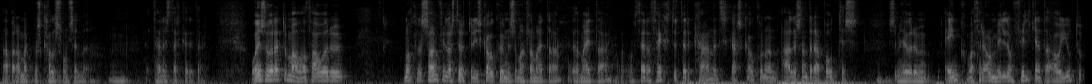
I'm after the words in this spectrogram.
það er bara Magnús Karlsson sem er Mhm. talin sterkar í dag og eins og við rættum á það þá eru nokkra samfélagsstjörnur í skákvöfni sem ætla að mæta, mæta. Og þeirra þekktut er kanadiska skákonan Alessandra Bótes Mhm. sem hefur um 1,3 miljón fylgjenda á YouTube.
